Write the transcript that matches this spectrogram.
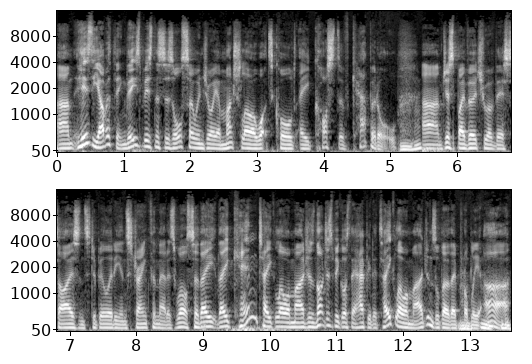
Um, here's the other thing: these businesses also enjoy a much lower what's called a cost of capital, Mm-hmm. um, just by virtue of their size and stability and strength and that as well. So they they can take lower margins, not just because they're happy to take lower margins, although they probably Mm-hmm. are,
